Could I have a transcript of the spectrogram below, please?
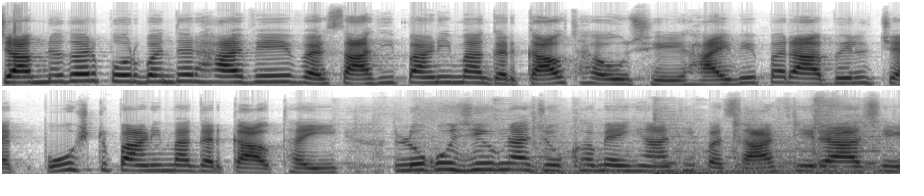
જામનગર પોરબંદર હાઈવે વરસાદી પાણીમાં ગરકાવ થયો છે. હાઈવે પર આવેલ ચેકપોસ્ટ પાણીમાં ગરકાવ થઈ. લોકો જીવના જોખમે અહીંયાથી પસાર થઈ રહ્યા છે.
